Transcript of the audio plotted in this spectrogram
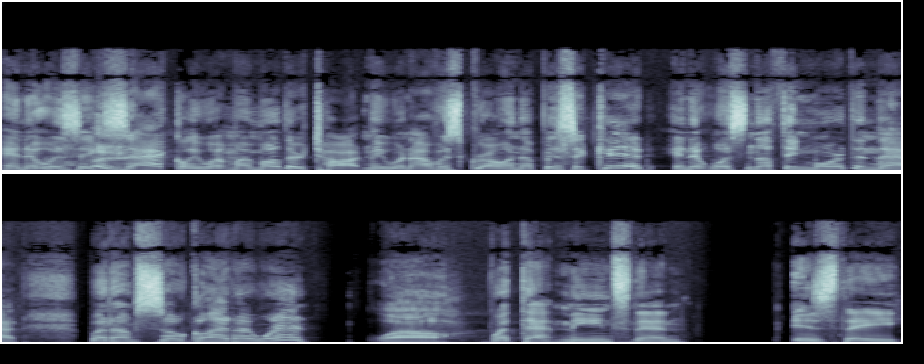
And it was exactly what my mother taught me when I was growing up as a kid. And it was nothing more than that. But I'm so glad I went. Wow. What that means then is they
